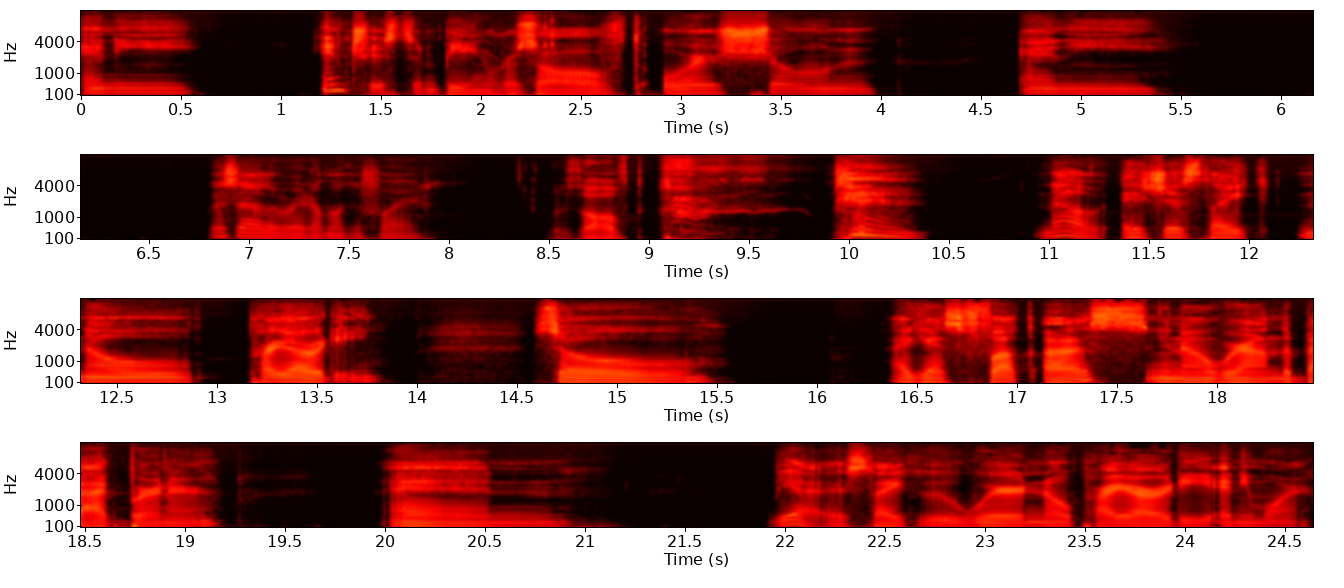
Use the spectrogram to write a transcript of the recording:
any interest in being resolved or shown any what's the other word I'm looking for? Resolved. no, it's just like no priority. So I guess fuck us, you know, we're on the back burner. And yeah, it's like we're no priority anymore.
